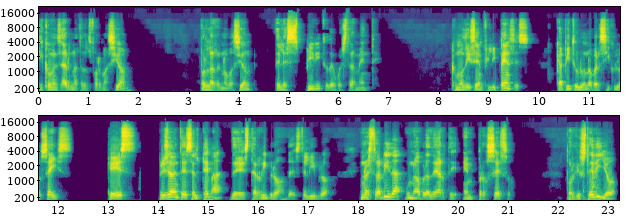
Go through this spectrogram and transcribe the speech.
y comenzar una transformación por la renovación del espíritu de vuestra mente. Como dice en Filipenses, capítulo 1, versículo 6, que es precisamente es el tema de este libro, de este libro, nuestra vida, una obra de arte en proceso. Porque usted y yo,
